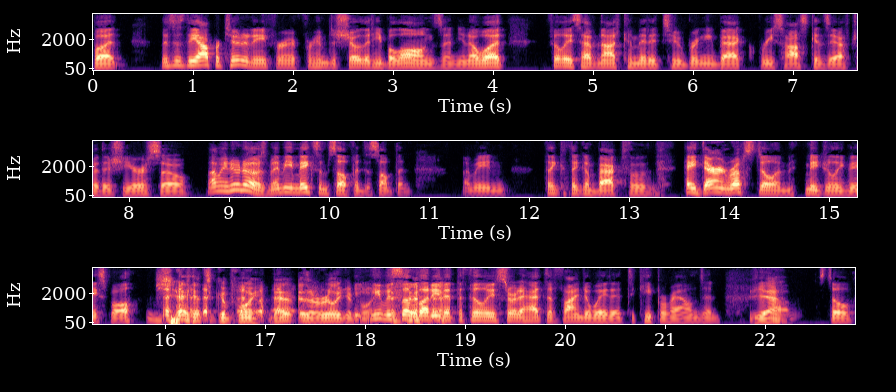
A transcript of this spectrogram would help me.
but this is the opportunity for for him to show that he belongs. And you know what? Phillies have not committed to bringing back Rhys Hoskins after this year. So I mean, who knows? Maybe he makes himself into something. I mean, think thinking back to hey, Darin Ruf's still in Major League Baseball. Yeah, that's a good point. That is a really good point. He was somebody that the Phillies sort of had to find a way to, to keep around, and yeah. um, still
